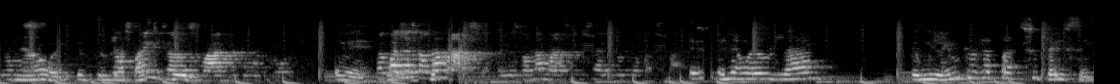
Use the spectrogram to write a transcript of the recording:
Não, eu, eu já participei. três anos, quatro, que voltou. É, Foi com a gestão da massa. A gestão da massa que o Cerrado voltou a participar. É, não, eu já eu me lembro que eu já participei sim.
